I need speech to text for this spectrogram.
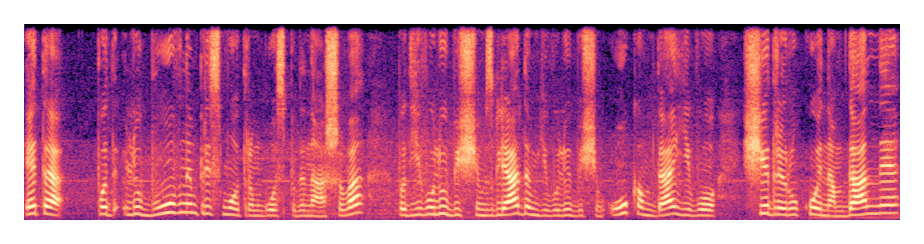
это под любовным присмотром Господа нашего, под Его любящим взглядом, Его любящим оком, да, Его щедрой рукой нам данное.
